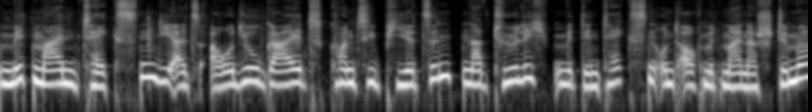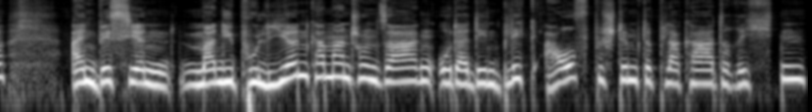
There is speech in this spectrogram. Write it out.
mit meinen Texten, die als Audioguide konzipiert sind, natürlich mit den Texten und auch mit meiner Stimme ein bisschen manipulieren, kann man schon sagen, oder den Blick auf bestimmte Plakate richten.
